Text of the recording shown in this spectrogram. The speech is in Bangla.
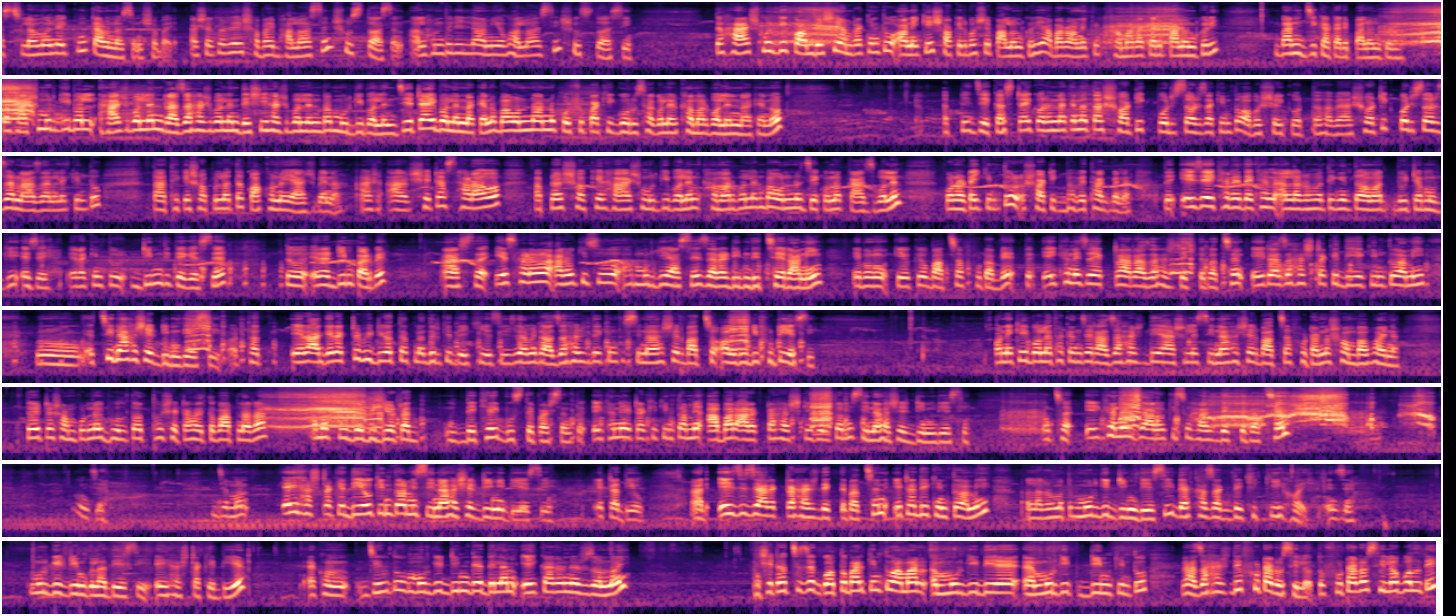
আসসালামু আলাইকুম, কেমন আছেন সবাই? আশা করি সবাই ভালো আছেন, সুস্থ আছেন। আলহামদুলিল্লাহ, আমিও ভালো আছি, সুস্থ আছি। তো হাঁস মুরগি কম বেশি আমরা কিন্তু অনেকেই শখের বসে পালন করি, আবার অনেকে খামার আকারে পালন করি, বাণিজ্যিক আকারে পালন করি। তো হাঁস মুরগি বল, হাঁস বলেন, রাজা হাঁস বলেন, দেশি হাঁস বলেন বা মুরগি বলেন, যেটাই বলেন না কেন বা অন্যান্য পশু পাখি, গরু, ছাগলের খামার বলেন না কেন আপনি যে কাজটাই করেন না কেন, তার সঠিক পরিচর্যা কিন্তু অবশ্যই করতে হবে। আর সঠিক পরিচর্যা না জানলে কিন্তু তা থেকে সফলতা কখনোই আসবে না। আর আর সেটা ছাড়াও আপনার শখের হাঁস, মুরগি বলেন, খামার বলেন বা অন্য যে কোনো কাজ বলেন, কোনোটাই কিন্তু সঠিকভাবে থাকবে না। তো এই যে এখানে দেখেন আল্লাহ রহমতে কিন্তু আমার দুইটা মুরগি, এই যে এরা কিন্তু ডিম দিতে গেছে, তো এরা ডিম পারবে। আচ্ছা এছাড়াও আরও কিছু মুরগি আছে যারা ডিম দিচ্ছে রানিং। এবং কেউ কেউ বাচ্চা ফুটাবে। তো এইখানে যে একটা রাজাহাঁস দেখতে পাচ্ছেন, এই রাজাহাঁসটাকে দিয়ে কিন্তু আমি চীনা হাঁসের ডিম দিয়েছি। অর্থাৎ এর আগের একটা ভিডিওতে আপনাদেরকে দেখিয়েছি যে আমি রাজাহাঁস দিয়ে কিন্তু চীনা হাঁসের বাচ্চা অলরেডি ফুটিয়েছি। অনেকেই বলে থাকেন যে রাজাহাঁস দিয়ে আসলে চীনা হাঁসের বাচ্চা ফোটানো সম্ভব হয় না। তো এটা সম্পূর্ণই ভুল তথ্য, সেটা হয়তো বা আপনারা আমার পূর্বের ভিডিওটা দেখেই বুঝতে পারছেন। তো এখানে এটাকে কিন্তু আমি আবার আরেকটা হাঁসকে কিন্তু আমি চীনা হাঁসের ডিম দিয়েছি। আচ্ছা এইখানে যে আরও কিছু হাঁস দেখতে পাচ্ছেন যে, যেমন এই হাঁসটাকে দিয়েও কিন্তু আমি চীনা হাঁসের ডিমই দিয়েছি, এটা দিয়েও। আর এই যে যে আরেকটা হাঁস দেখতে পাচ্ছেন, এটা দিয়ে কিন্তু আমি আল্লাহর রহমতে মুরগির ডিম দিয়েছি, দেখা যাক দেখি কি হয়, এই যে। মুরগির ডিমগুলা দিয়েছি এই হাঁসটাকে দিয়ে। এখন যেহেতু মুরগির ডিম দিয়ে দিলাম এই কারণের জন্যই, সেটা হচ্ছে যে গতবার কিন্তু আমার মুরগি দিয়ে মুরগির ডিম কিন্তু রাজা হাঁস দিয়ে ফুটানো ছিল। তো ফুটানো ছিল বলতে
